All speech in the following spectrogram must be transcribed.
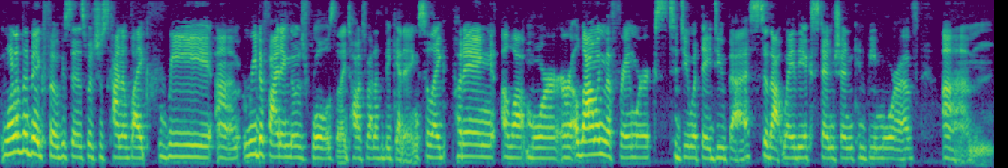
one of the big focuses was just kind of like re um, redefining those roles that I talked about at the beginning. So like putting a lot more or allowing the frameworks to do what they do best, so that way the extension can be more of um,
